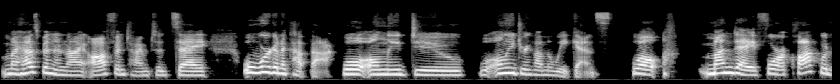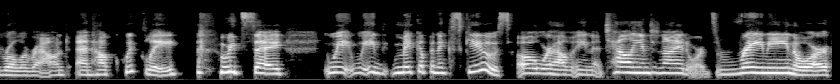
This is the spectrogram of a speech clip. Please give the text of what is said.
my husband and I oftentimes would say, "Well, we're going to cut back. We'll only do we'll only drink on the weekends." Well, Monday, four o'clock would roll around, and how quickly we'd say, we we make up an excuse. Oh, we're having Italian tonight, or it's raining, or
